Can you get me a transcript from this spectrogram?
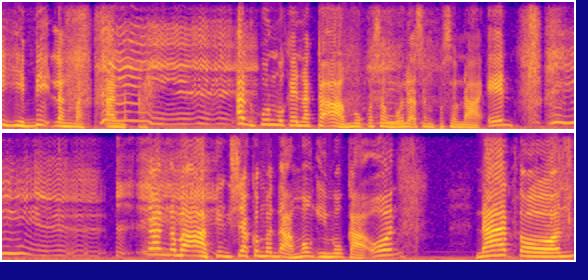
ihibi lang matan. Anhon mo kay nakaamo ka sang wala sang pasunaid? Nga nga maakig siya kung madamong imo kaon. Naton,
